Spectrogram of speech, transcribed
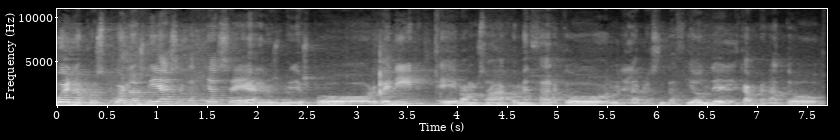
Bueno, pues buenos días, gracias eh, a los medios por venir. Eh, vamos a comenzar con la presentación del campeonato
